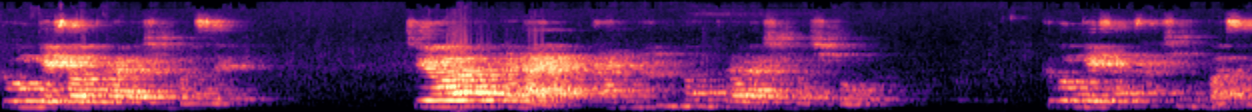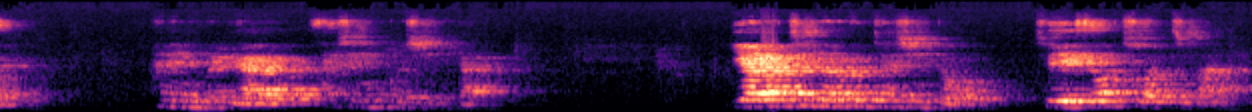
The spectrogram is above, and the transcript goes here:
그분께서 돌아가신 것은 죄와 관련하여 단 한 번 돌아가신 것이고 그분께서 사시는 것은 하느님을 위하여 사시는 것입니다. 같이 여러분 자신도 죄에서 죽었지만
